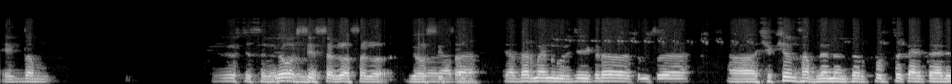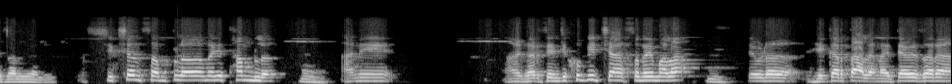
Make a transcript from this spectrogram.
एकदम व्यवस्थित सगळं व्यवस्थित. सगळं सगळं व्यवस्थित. त्या दरम्यान गुरुजी इकडं तुमचं अं, शिक्षण संपल्यानंतर पुढचं काय तयारी चालू झाली शिक्षण संपलं म्हणजे थांबलं. आणि अं, घरच्यांची खूप इच्छा असूनही मला. तेवढं हे करता आलं नाही त्यावेळेस जरा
